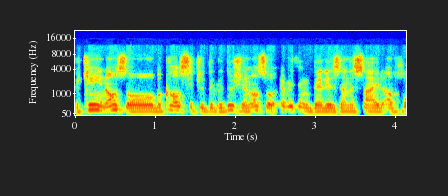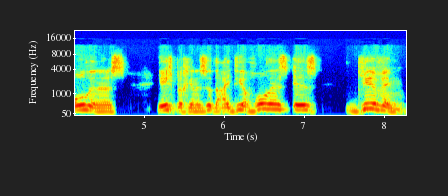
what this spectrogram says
The king also, Bakal Sitra the Kedusha, and also everything that is on the side of holiness. Yesh The idea of holiness is giving,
